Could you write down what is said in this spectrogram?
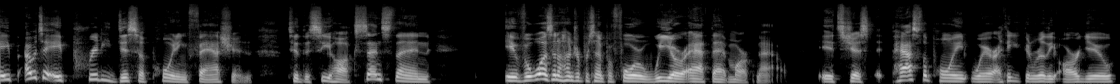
a I would say, a pretty disappointing fashion to the Seahawks since then, if it wasn't 100% before, we are at that mark now. It's just past the point where I think you can really argue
